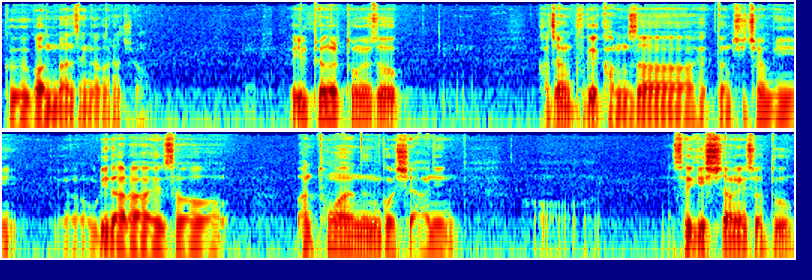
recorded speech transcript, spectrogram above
그것만 생각을 하죠. 1편을 통해서 가장 크게 감사했던 지점이 어, 우리나라에서만 통하는 것이 아닌 어, 세계 시장에서도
